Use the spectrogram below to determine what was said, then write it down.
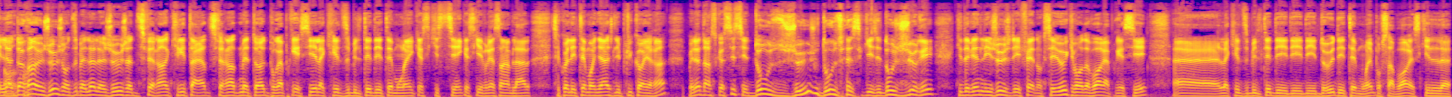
Et là, On- devant on- un juge, on dit, ben là, le juge a différents critères, différentes méthodes pour apprécier la crédibilité des témoins, qu'est-ce qui se tient, qu'est-ce qui est vraisemblable, c'est quoi les témoignages les plus cohérents? Mais là, dans ce cas-ci, c'est 12 juges, ou 12, c'est qui- c'est 12 jurés qui deviennent les juges des faits. Donc, c'est eux qui vont devoir apprécier euh, la crédibilité des, des, des deux, des témoins, pour savoir est-ce qu'il, euh,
